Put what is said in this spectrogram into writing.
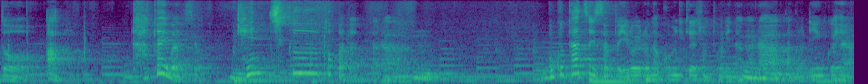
とあ例えばですよ。建築とかだったら、僕達井さんといろいろなコミュニケーションを取りながら、うん。あのリンクヘアの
